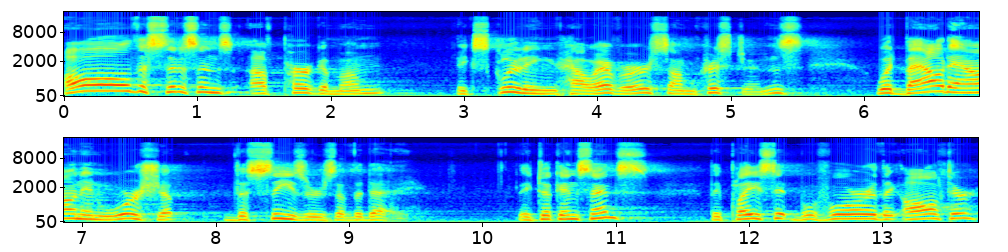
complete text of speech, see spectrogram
all the citizens of Pergamum excluding, however, some Christians, would bow down and worship the Caesars of the day. They took incense, they placed it before the altar,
